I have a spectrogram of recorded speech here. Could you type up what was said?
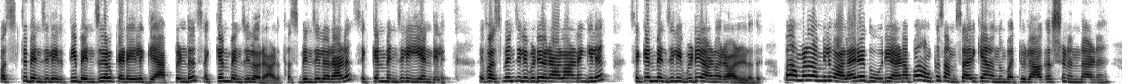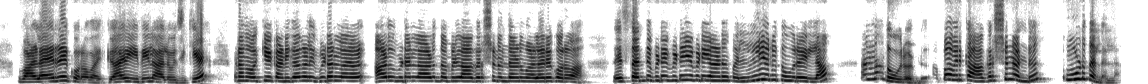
ഫസ്റ്റ് ബെഞ്ചിൽ ഇരുത്തി ബെഞ്ചുകൾക്കിടയിൽ ഗ്യാപ്പ് ഉണ്ട്. സെക്കൻഡ് ബെഞ്ചിൽ ഒരാൾ. ഫസ്റ്റ് ബെഞ്ചിൽ ഒരാൾ സെക്കൻഡ് ബെഞ്ചിൽ ഈ എൻഡിൽ ഫസ്റ്റ് ബെഞ്ചിൽ ഇവിടെ ഒരാളാണെങ്കിൽ സെക്കൻഡ് ബെഞ്ചിൽ ഇവിടെയാണ് ഒരാളുള്ളത്. അപ്പൊ നമ്മൾ തമ്മിൽ വളരെ ദൂരെയാണ്. അപ്പൊ നമുക്ക് സംസാരിക്കാനൊന്നും പറ്റൂല. ആകർഷണം എന്താണ്? വളരെ കുറവായിരിക്കും. ആ രീതിയിൽ ആലോചിക്കുക. ഇവിടെ നോക്കിയ കണികകൾ ഇവിടെ ഉള്ള ആളും ഇവിടെ ഉള്ള ആളും തമ്മിലുള്ള ആകർഷണം എന്താണ്? വളരെ കുറവാ. സ്ഥലത്ത് ഇവിടെ ഇവിടെ എവിടെയാണ് വലിയൊരു ദൂരം ഇല്ല എന്നാൽ ദൂരമുണ്ട്. അപ്പൊ അവർക്ക് ആകർഷണം ഉണ്ട് കൂടുതലല്ല.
